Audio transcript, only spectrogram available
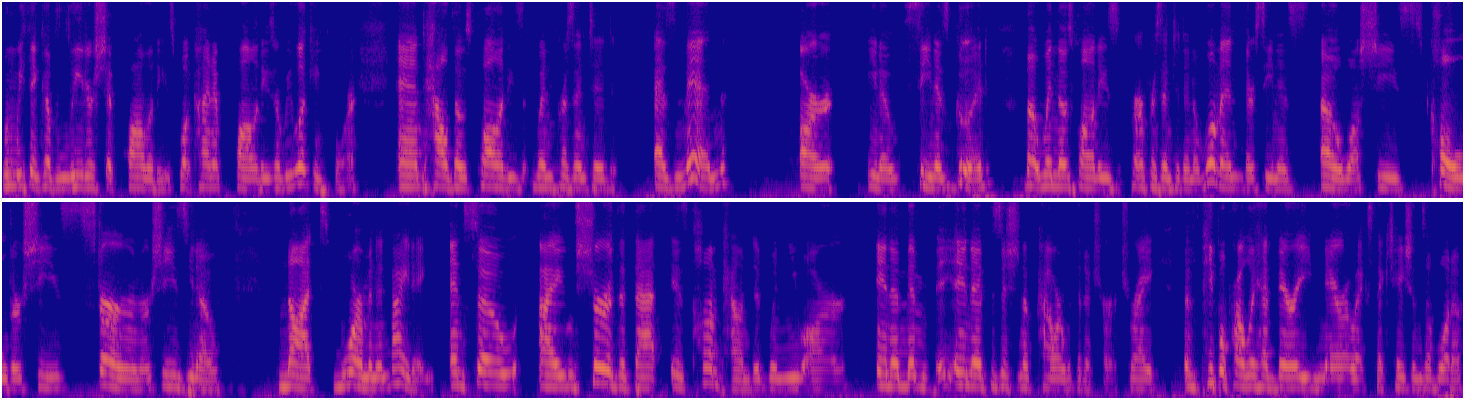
When we think of leadership qualities what kind of qualities are we looking for? And how those qualities when presented as men are you know seen as good. But when those qualities are presented in a woman they're seen as oh well she's cold or she's stern or she's you know not warm and inviting. And so i'm sure that that is compounded when you are in a mem- in a position of power within a church right? People probably have very narrow expectations of what a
